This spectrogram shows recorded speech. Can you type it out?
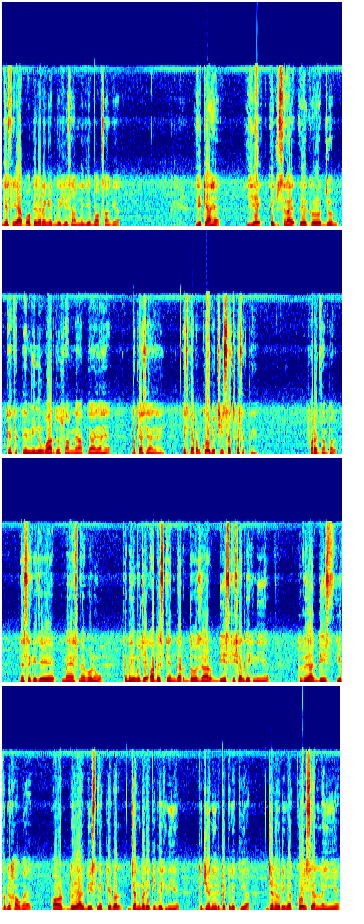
जैसे ही आप ओके करेंगे तो देखिए सामने ये बॉक्स आ गया। ये क्या है? ये एक जो स्लाइड एक जो कह सकते हैं मीनू वार जो सामने आपके आया है, वो कैसे आया है? इसमें अपन कोई भी चीज़ सर्च कर सकते हैं। फॉर एग्ज़ाम्पल जैसे कि ये मैं इसमें बोलूँ कि भाई मुझे अब इसके अंदर 2020 की सेल देखनी है। तो 2020 ये पर लिखा हुआ है और 2020 में केवल जनवरी की देखनी है। तो जनवरी पे क्लिक किया जनवरी में कोई सेल नहीं है,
